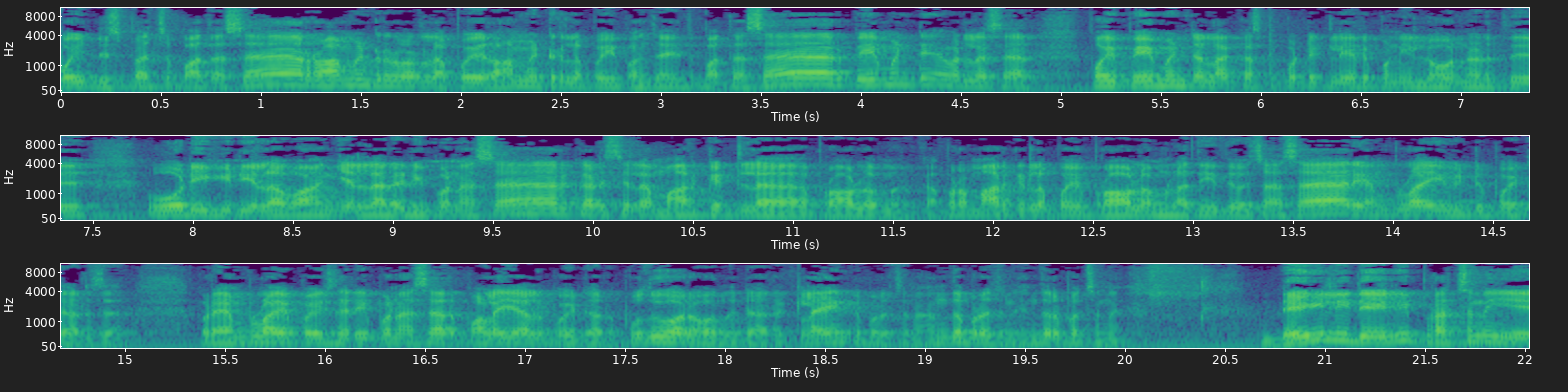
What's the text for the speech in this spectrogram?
போய் டிஸ்பேச்சை பார்த்தா சார் ரா மெட்டீரியல் வரல. போய் ரா போய் பஞ்சாயத்து பார்த்தா சார் பேமெண்ட்டே வரல சார். போய் பேமெண்ட் எல்லாம் கஷ்டப்பட்டு கிளியர் பண்ணி லோன் எடுத்து ஓடி கிடியெல்லாம் வாங்கி எல்லாம் ரெடி பண்ண சார் கடைசியில் மார்க்கெட்டில் ப்ராப்ளம் இருக்குது அப்புறம் மார்க்கெட்டில் போய் ப்ராப்ளம்லாம் தீர்த்து வச்சா சார் எம்ப்ளாயி விட்டு போயிட்டார் சார். அப்புறம் எம்ப்ளாயி போய் சரி பண்ணால் சார் பழைய ஆள் போயிட்டார். புதுவார் வந்துட்டார். கிளைண்ட் பிரச்சனை அந்த பிரச்சனை இந்த பிரச்சனை. டெய்லி டெய்லி பிரச்சனையை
